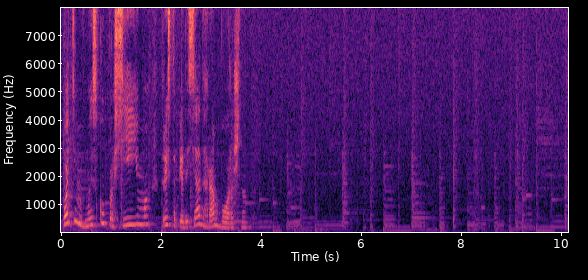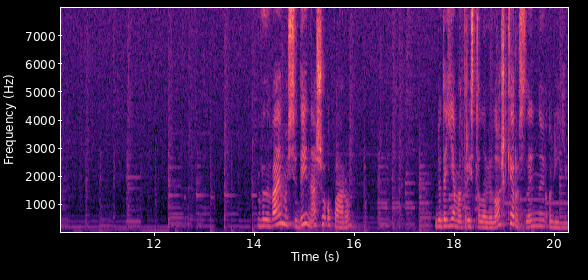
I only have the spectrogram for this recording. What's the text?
Потім в миску просіюємо 350 г борошна. Виливаємо сюди нашу опару. Додаємо 3 столові ложки рослинної олії.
